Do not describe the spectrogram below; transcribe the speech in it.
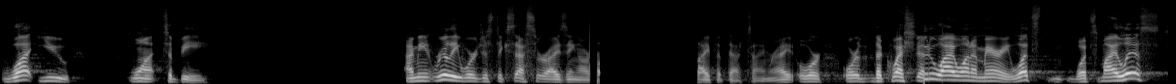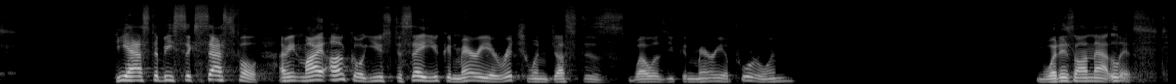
what you want to be. I mean, really, we're just accessorizing our life at that time, right? Or, or the question, who do I want to marry? What's, what's my list? He has to be successful. I mean, my uncle used to say you can marry a rich one just as well as you can marry a poor one. What is on that list?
